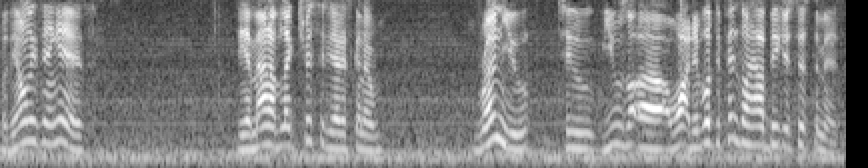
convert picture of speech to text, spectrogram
But the only thing is the amount of electricity that it's going to run you to use uh, a water. Well, it depends on how big your system is.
